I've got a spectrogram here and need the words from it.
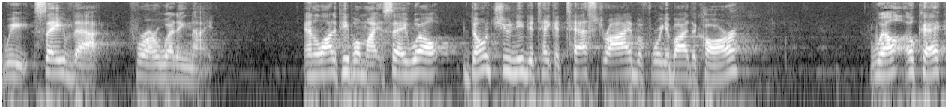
We save that for our wedding night. And a lot of people might say, well, don't you need to take a test drive before you buy the car? Well, okay,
